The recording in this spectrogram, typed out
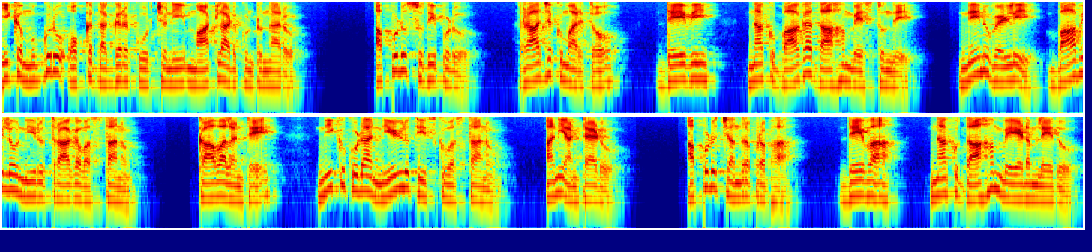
ఇక ముగ్గురు ఒక్క దగ్గర కూర్చుని మాట్లాడుకుంటున్నారు. అప్పుడు సుదీపుడు రాజకుమారితో దేవి నాకు బాగా దాహం వేస్తుంది. నేను వెళ్ళి బావిలో నీరు త్రాగ వస్తాను కావాలంటే నీకు కూడా నీళ్ళు తీసుకువస్తాను అని అంటాడు. అప్పుడు చంద్రప్రభ దేవా నాకు దాహం వేయడం లేదు.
